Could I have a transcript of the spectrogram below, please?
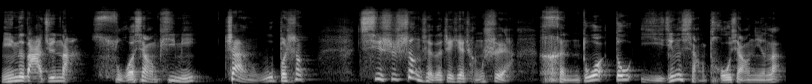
您的大军呐，所向披靡。”战无不胜，其实剩下的这些城市呀，很多都已经想投降您了。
